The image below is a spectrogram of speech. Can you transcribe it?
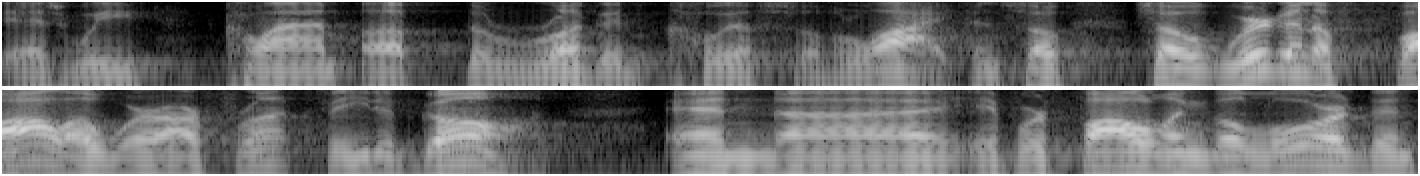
as we climb up the rugged cliffs of life. And so, so we're going to follow where our front feet have gone. And uh, if we're following the Lord, then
